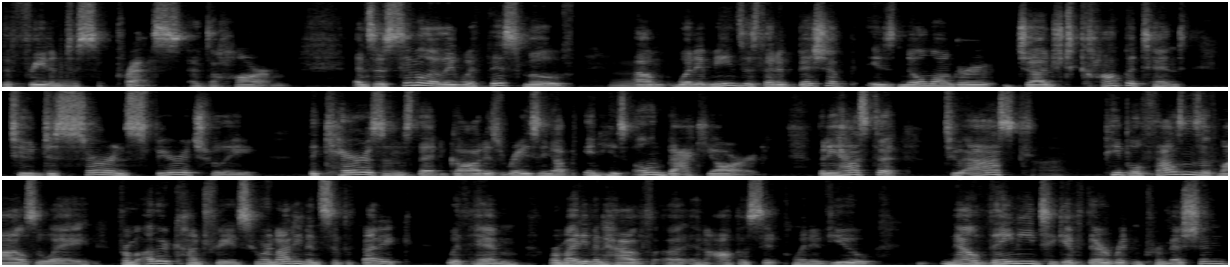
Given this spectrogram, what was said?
the freedom mm. to suppress and to harm. And so, similarly, with this move, mm. um, what it means is that a bishop is no longer judged competent to discern spiritually the charisms that God is raising up in his own backyard, but he has to to ask ah. people thousands of miles away from other countries who are not even sympathetic with him or might even have uh, an opposite point of view now they need to give their written permission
